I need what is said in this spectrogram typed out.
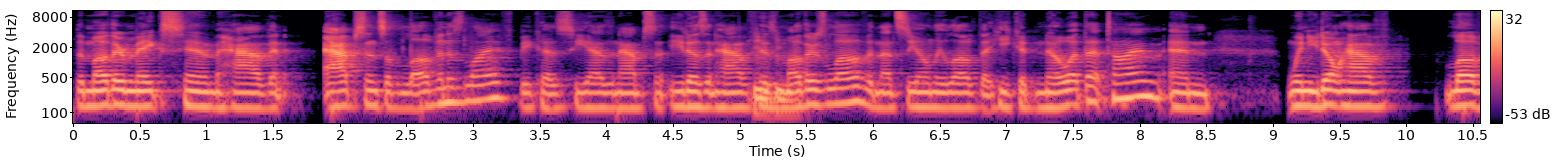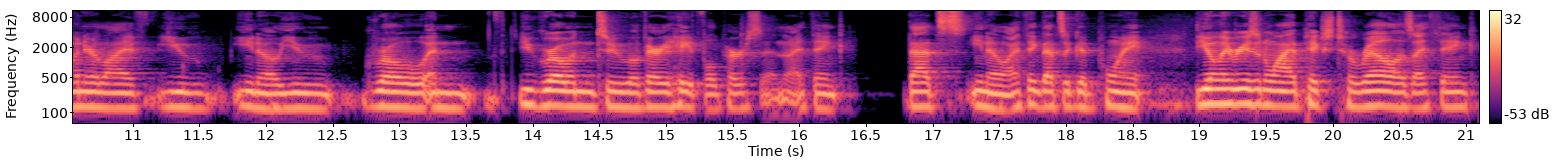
the mother makes him have an absence of love in his life because he has an absent he doesn't have his mother's love and that's the only love that he could know at that time. And when you don't have love in your life you you know you grow and you grow into a very hateful person. And i think that's you know i think that's a good point. The only reason why i picked terrell is i think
